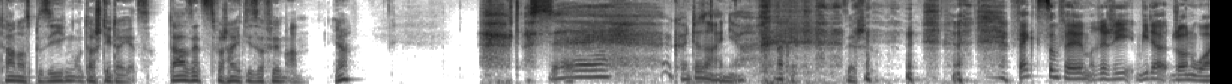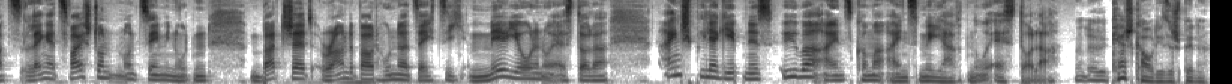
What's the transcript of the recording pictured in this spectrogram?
Thanos besiegen und da steht er jetzt. Da setzt wahrscheinlich dieser Film an. Ja? Das äh, könnte sein, ja. Okay, sehr schön. Facts zum Film, Regie wieder John Watts, Länge 2 Stunden und 10 Minuten, Budget roundabout 160 Millionen US-Dollar, Einspielergebnis über 1,1 Milliarden US-Dollar. Äh, Cash Cow, diese Spinne.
